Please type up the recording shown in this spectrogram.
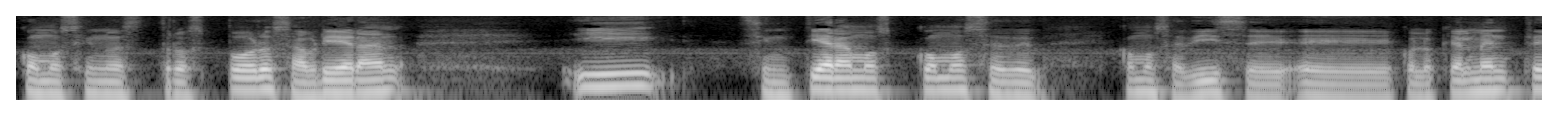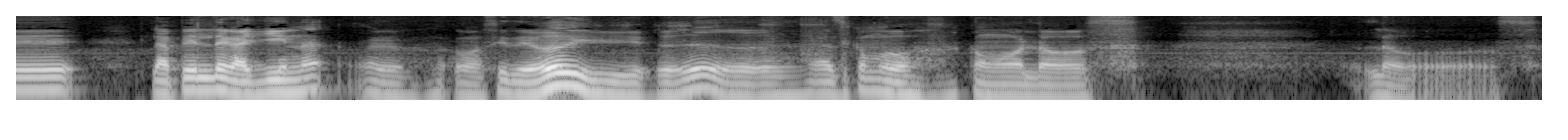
como si nuestros poros abrieran y sintiéramos cómo se, cómo se dice eh, coloquialmente la piel de gallina, eh, o así de, uy, así como, como los, los,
